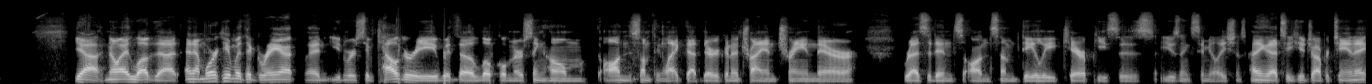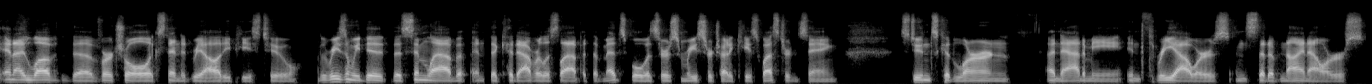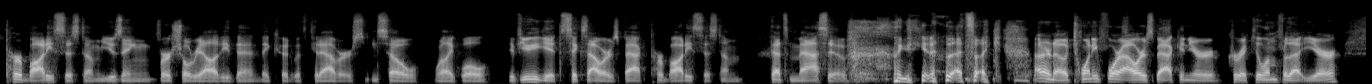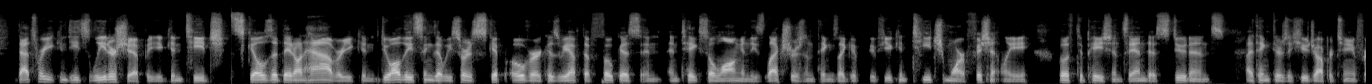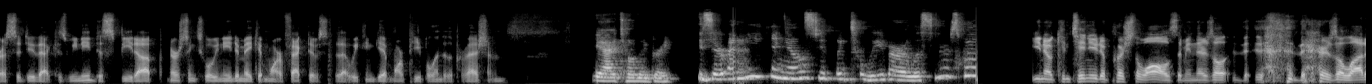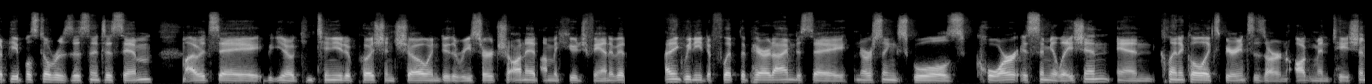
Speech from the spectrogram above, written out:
yeah, no, I love that. And I'm working with a grant at University of Calgary with a local nursing home on something like that. They're going to try and train their residents on some daily care pieces using simulations. I think that's a huge opportunity. And I love the virtual extended reality piece too. The reason we did the sim lab and the cadaverless lab at the med school was there's some research out of Case Western saying students could learn anatomy in three hours instead of nine hours per body system using virtual reality than they could with cadavers. And so we're like, well, if you could get six hours back per body system, that's massive. like, you know, that's like, I don't know, 24 hours back in your curriculum for that year. That's where you can teach leadership you can teach skills that they don't have, or you can do all these things that we sort of skip over because we have to focus and, and take so long in these lectures and things. Like if, if you can teach more efficiently, both to patients and to students, I think there's a huge opportunity for us to do that because we need to speed up nursing school. We need to make it more effective so that we can get more people into the profession. Yeah, I totally agree. Is there anything else you'd like to leave our listeners with? You know continue to push the walls i mean there's a there's a lot of people still resistant to sim i would say you know continue to push and show and do the research on it i'm a huge fan of it I think we need to flip the paradigm to say nursing school's core is simulation and clinical experiences are an augmentation.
